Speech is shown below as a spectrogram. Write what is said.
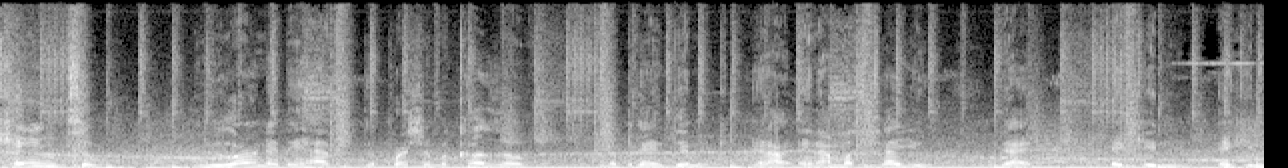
came to learn that they have depression because of the pandemic. And I and I must tell you that it can it can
